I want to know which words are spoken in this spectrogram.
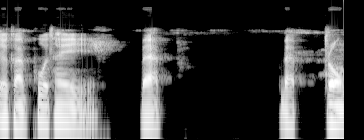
ด้วยการพูดให้แบบแบบตรง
